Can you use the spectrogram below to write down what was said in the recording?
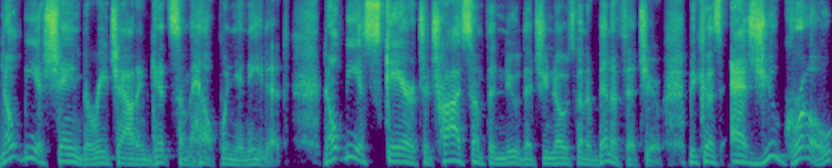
Don't be ashamed to reach out and get some help when you need it. Don't be scared to try something new that you know is going to benefit you because as you grow,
